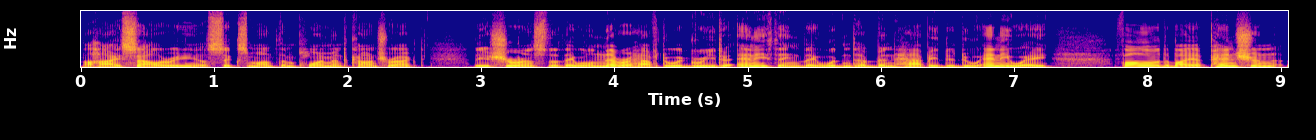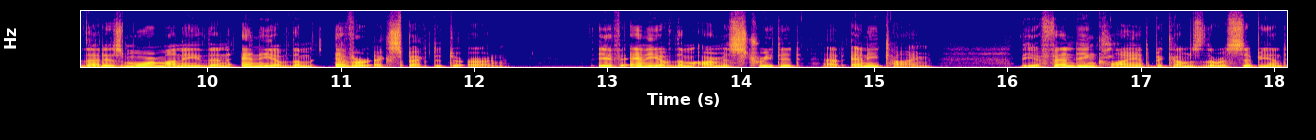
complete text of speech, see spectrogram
a high salary, a six month employment contract, the assurance that they will never have to agree to anything they wouldn't have been happy to do anyway, followed by a pension that is more money than any of them ever expected to earn. If any of them are mistreated at any time, the offending client becomes the recipient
